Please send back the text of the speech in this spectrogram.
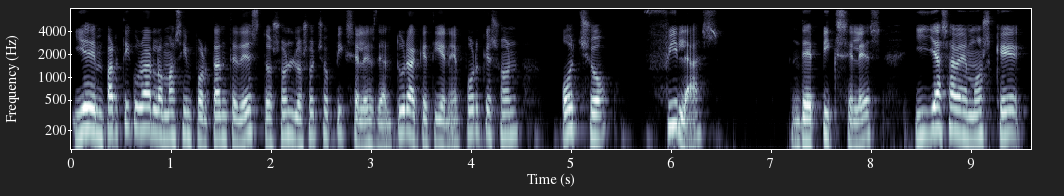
Y en particular lo más importante de esto son los 8 píxeles de altura que tiene porque son 8 filas de píxeles y ya sabemos que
